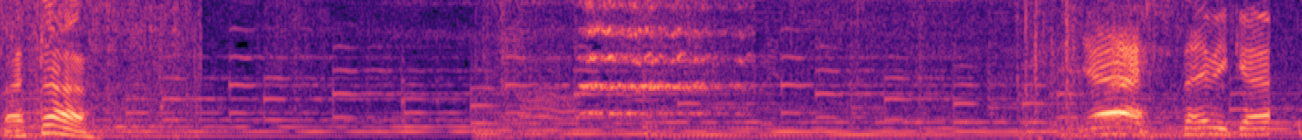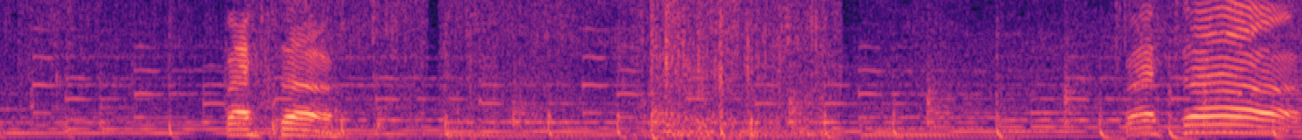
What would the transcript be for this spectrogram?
Better. Yes, there we go. Better. Better.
